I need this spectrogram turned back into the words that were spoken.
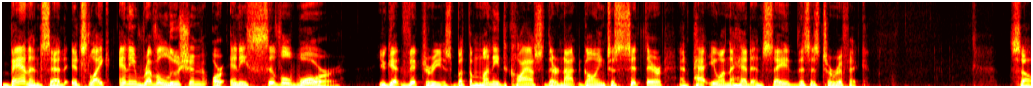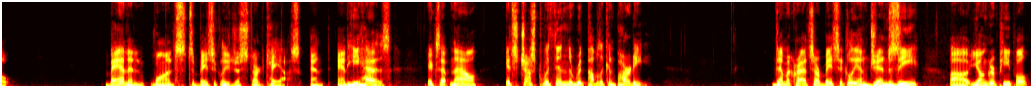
Bannon said it's like any revolution or any civil war. You get victories, but the moneyed class, they're not going to sit there and pat you on the head and say, This is terrific. So Bannon wants to basically just start chaos, and, and he has, except now it's just within the Republican Party. Democrats are basically, and Gen Z, uh, younger people,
